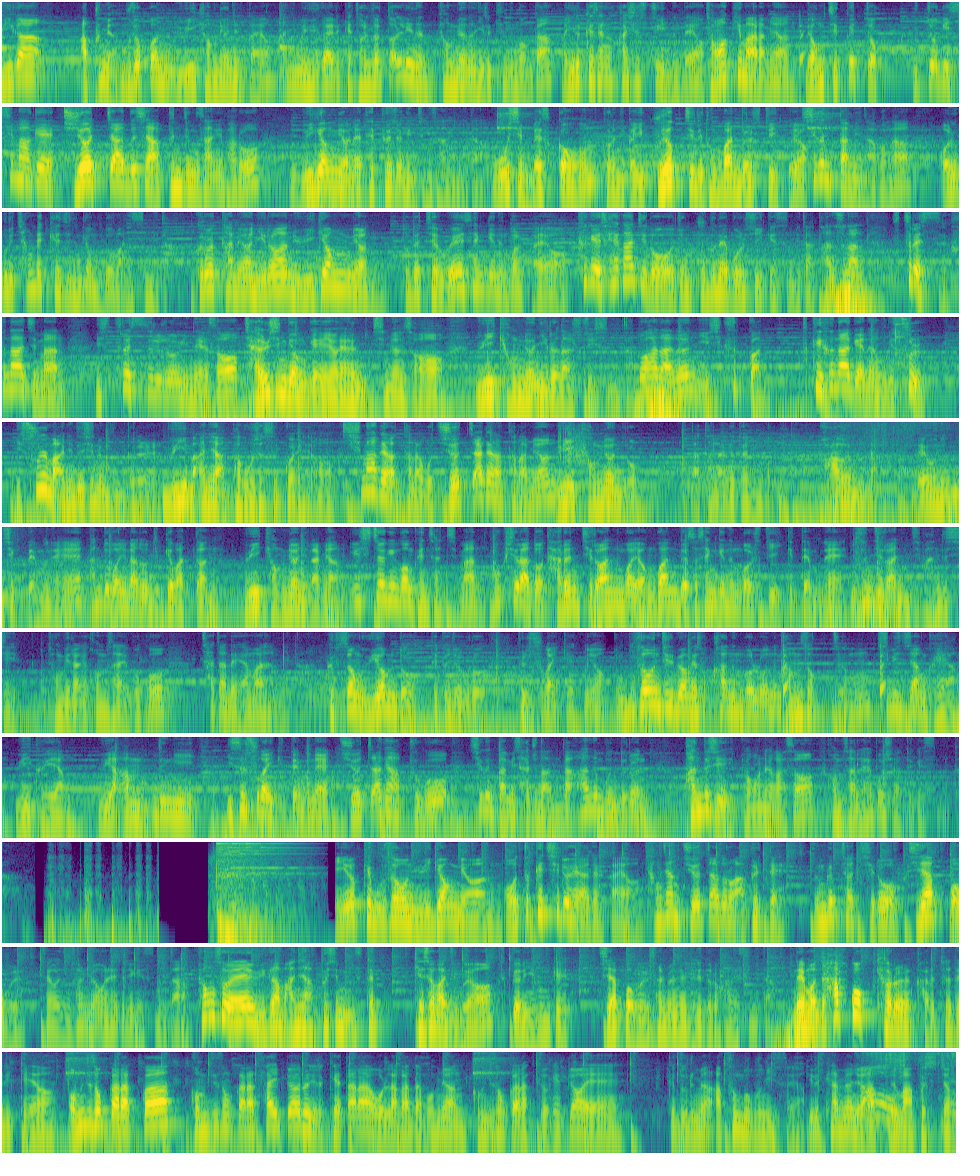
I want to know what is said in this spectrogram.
위가 아프면 무조건 위경련일까요? 아니면 위가 이렇게 덜덜 떨리는 경련을 일으키는 건가? 이렇게 생각하실 수도 있는데요. 정확히 말하면 명치 끝쪽 이쪽이 심하게 쥐어짜듯이 아픈 증상이 바로 위경련의 대표적인 증상입니다. 오심, 메스꺼움, 그러니까 이 구역질이 동반될 수도 있고요. 식은땀이 나거나 얼굴이 창백해지는 경우도 많습니다. 그렇다면 이러한 위경련 도대체 왜 생기는 걸까요? 크게 세 가지로 좀 구분해 볼 수 있겠습니다. 단순한 스트레스, 흔하지만 이 스트레스로 인해서 자율신경계에 영향을 미치면서 위경련이 일어날 수도 있습니다. 또 하나는 이 식습관, 특히 흔하게는 우리 술, 이술 많이 드시는 분들 위 많이 아파 보셨을 거예요. 심하게 나타나고 쥐어짜게 나타나면 위 경련으로 나타나게 되는 겁니다. 과음이나 매운 음식 때문에 한두 번이라도 느껴봤던 위경련이라면 일시적인 건 괜찮지만 혹시라도 다른 질환과 연관돼서 생기는 걸 수도 있기 때문에 무슨 질환인지 반드시 정밀하게 검사해보고 찾아내야만 합니다. 급성 위염도 대표적으로 들 수가 있겠고요. 좀 무서운 질병에 속하는 걸로는 감석증, 십이지장 궤양, 위궤양, 위암 등이 있을 수가 있기 때문에 쥐어 짜게 아프고 식은땀이 자주 난다 하는 분들은 반드시 병원에 가서 검사를 해보셔야 되겠습니다. 이렇게 무서운 위경련 어떻게 치료해야 될까요? 당장 쥐어짜도록 아플 때 응급처치로 지압법을 제가 좀 설명을 해드리겠습니다. 평소에 위가 많이 아프신 스텝 계셔가지고요. 특별히 이분께 지압법을 설명해드리도록 하겠습니다. 네, 먼저 합곡혈을 가르쳐 드릴게요. 엄지손가락과 검지손가락 사이 뼈를 이렇게 따라 올라가다 보면 검지손가락 쪽에 뼈에 누르면 아픈 부분이 있어요. 이렇게 하면 좀 아프시죠?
